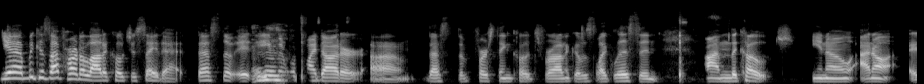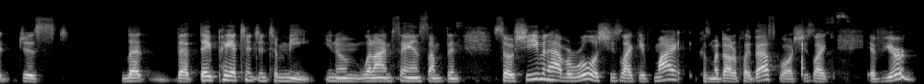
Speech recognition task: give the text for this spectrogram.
Yeah, because I've heard a lot of coaches say that. That's the it, mm-hmm. even with my daughter. Um, that's the first thing Coach Veronica was like, "Listen, I'm the coach. You know, I don't it just let that they pay attention to me. You know, when I'm saying something. So she even have a rule. She's like, if my because my daughter played basketball, she's like, if your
